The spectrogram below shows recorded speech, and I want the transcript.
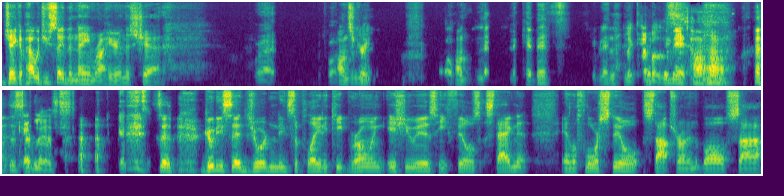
Jacob, how would you say the name right here in this chat Right. On screen? Oh, on- Le, Le Quebec. Quebec? Le Kebbles. Le Kebles. Quebec. said Goody said Jordan needs to play to keep growing. Issue is he feels stagnant, and Lafleur still stops running the ball. Sigh.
